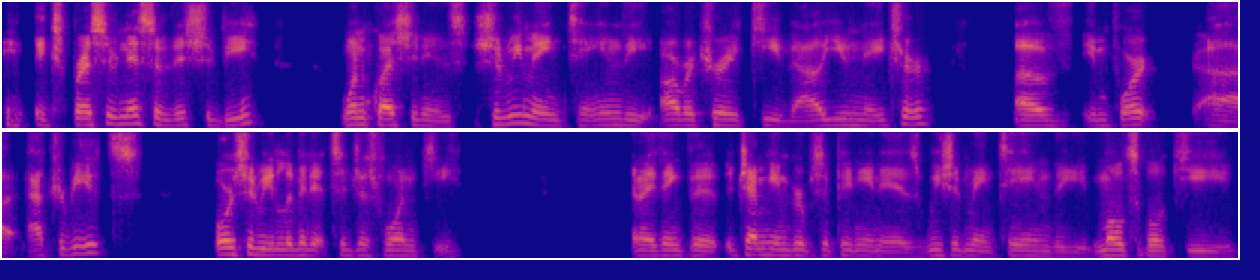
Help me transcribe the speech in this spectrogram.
expressiveness of this should be. One question is, should we maintain the arbitrary key value nature of import uh, attributes? Or should we limit it to just one key? And I think the champion group's opinion is we should maintain the multiple key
